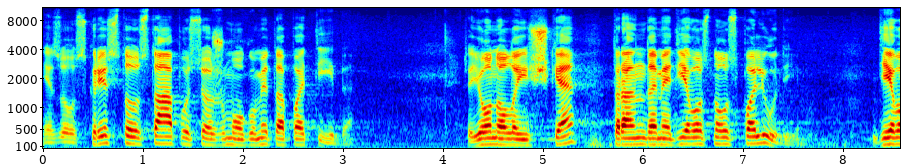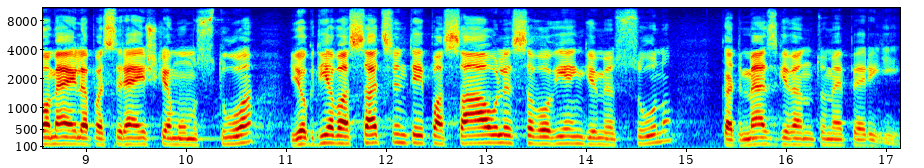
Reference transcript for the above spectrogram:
Jėzaus Kristaus tapusio žmogumi tapatybė. Čia Jono laiške randame Dievo snaus paliūdėjimą. Dievo meilė pasireiškia mums tuo, jog Dievas atsiuntė į pasaulį savo viengimi sūnų, kad mes gyventume per jį.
